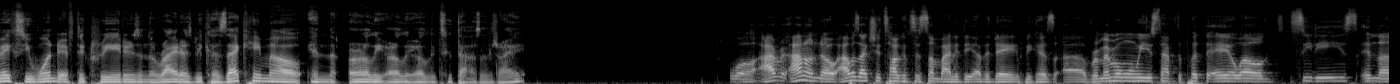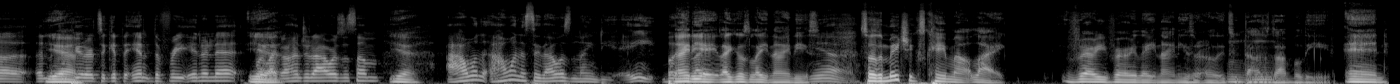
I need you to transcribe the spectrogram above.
makes you wonder if the creators and the writers because that came out in the early early early two thousands, right? Well, I, re- I don't know. I was actually talking to somebody the other day because uh, remember when we used to have to put the AOL CDs in the in the Yeah. computer to get the in, the free internet for Yeah. like hundred hours or something. Yeah, I want I want to say that was ninety eight, but ninety like, like, it was late nineties. yeah, So the Matrix came out like very very late nineties or early 2000s mm-hmm. I believe, and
